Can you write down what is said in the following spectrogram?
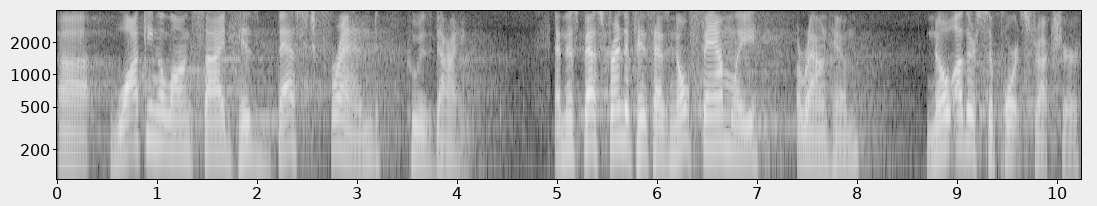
uh, walking alongside his best friend who is dying. And this best friend of his has no family around him, no other support structure,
